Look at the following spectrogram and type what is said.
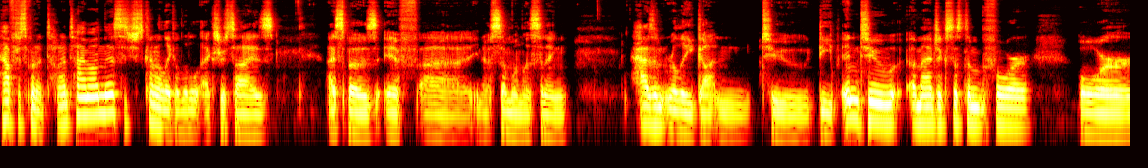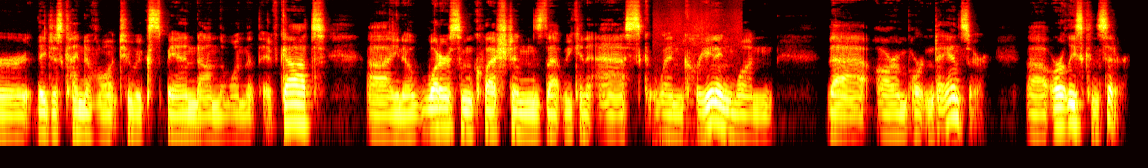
have to spend a ton of time on this. It's just kind of like a little exercise, I suppose. If uh, you know someone listening hasn't really gotten too deep into a magic system before, or they just kind of want to expand on the one that they've got. Uh, you know, what are some questions that we can ask when creating one that are important to answer, uh, or at least consider?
